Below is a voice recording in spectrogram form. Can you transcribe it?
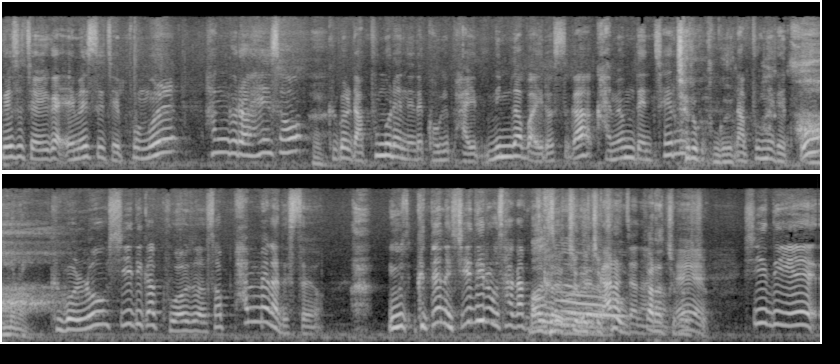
그래서 저희가 MS 제품을 한글화해서 그걸 납품을 했는데 거기 바이, 님다 바이러스가 감염된 채로, 채로 납품이 됐고 아, 그걸로 CD가 구워져서 판매가 됐어요. 요, 그때는 CD로 사갖고 그렇죠, 그렇죠. 깔았잖아요. 깔았죠, 그렇죠. 예. CD에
